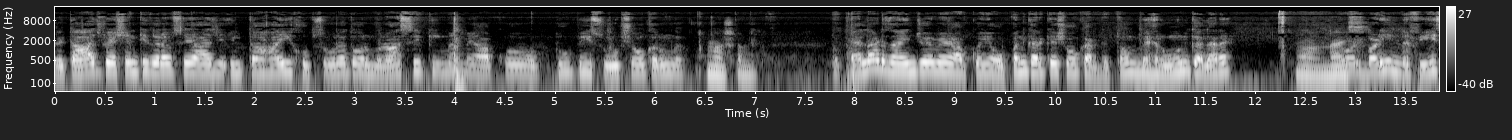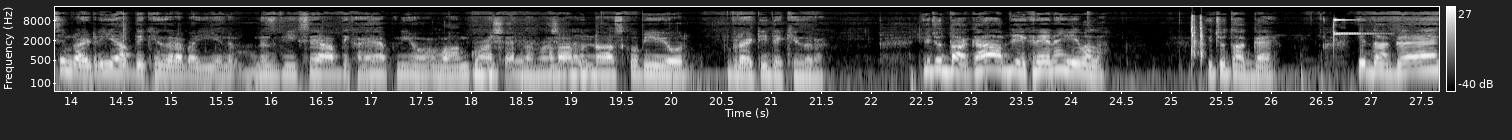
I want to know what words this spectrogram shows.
रिताज फ़ैशन की तरफ़ से आज इंतहाई खूबसूरत और मुनासिब कीमत में आपको टू पीस सूट शो करूँगा। माशाल्लाह। तो पहला डिज़ाइन जो है मैं आपको ये ओपन करके शो कर देता हूँ। मेहरून कलर हाँ। और बड़ी नफीस एम्ब्रॉयडरी है आप देखें जरा भाई ये नज़दीक से आप दिखाएँ अपनी आवाम को भी माशाल्लाह अवाम माशाल्लाह उन्नास को भी और वैरायटी देखें जरा। ये जो धागा आप देख रहे हैं ना ये वाला ये जो धागा है ये धागा है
